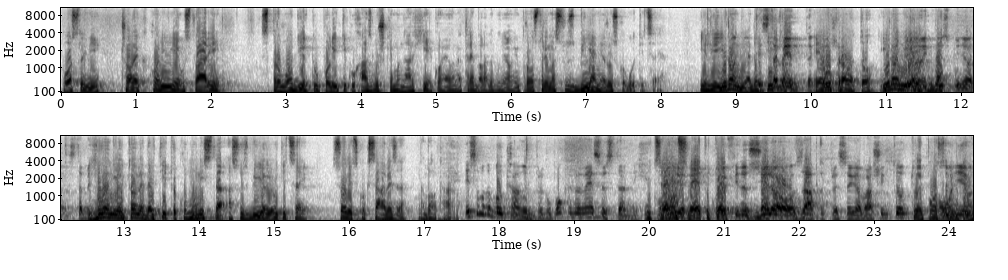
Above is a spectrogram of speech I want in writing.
Poslednji čovek koji je u stvari sprovodio tu politiku Habsburgske monarhije koja je ona trebala da bude na ovim prostorima suzbijanja ruskog uticaja. Jer je ironija da je Tito... Testament, da E, kažem. upravo to. Ironija, da, ispunjava testament. ironija je u tome da je Tito komunista, a suzbijao je uticaj Sovjetskog saveza na Balkanu. Ne samo na Balkanu, preko pokreta nesvrstanih. U celom je- svetu, to je finansirao Zapad, pre svega Washington. To je posebna On je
